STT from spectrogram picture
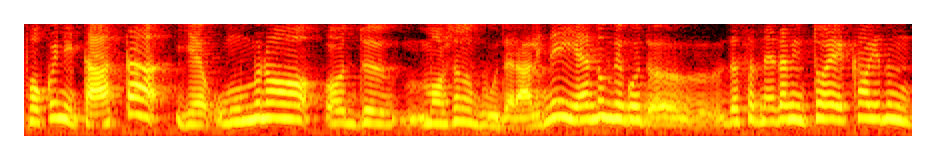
pokojni tata je umro od moždanog udara, ali ne jednog, nego e, da sad ne davim, to je kao jedan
